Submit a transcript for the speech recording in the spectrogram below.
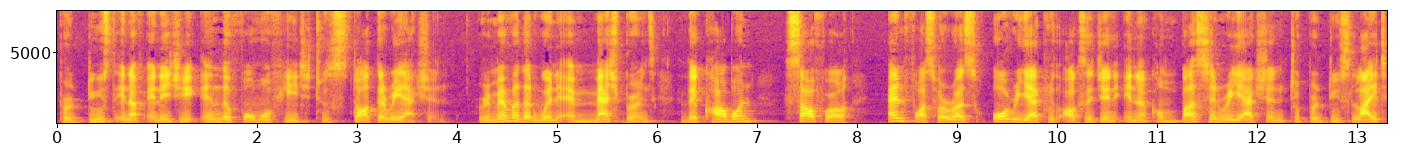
produced enough energy in the form of heat to start the reaction. Remember that when a match burns, the carbon, sulfur, and phosphorus all react with oxygen in a combustion reaction to produce light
